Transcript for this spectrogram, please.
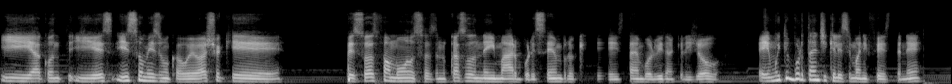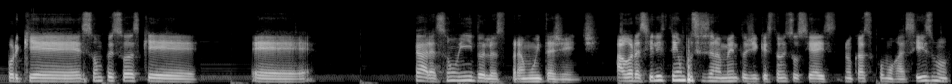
E, e isso mesmo, Cauê, eu acho que pessoas famosas, no caso do Neymar, por exemplo, que está envolvido naquele jogo, é muito importante que ele se manifeste, né? Porque são pessoas que, é, cara, são ídolos para muita gente. Agora, se eles têm um posicionamento de questões sociais, no caso como racismo,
